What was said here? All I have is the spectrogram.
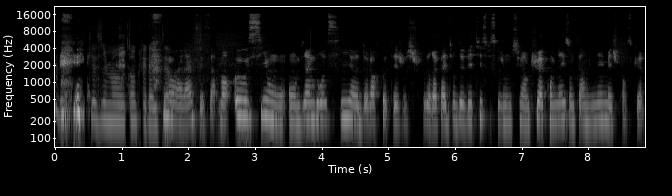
Quasiment autant que les lighters. Voilà, c'est ça. Bon, eux aussi ont, bien grossi de leur côté. Je ne voudrais pas dire de bêtises parce que je ne me souviens plus à combien ils ont terminé, mais je pense qu'il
